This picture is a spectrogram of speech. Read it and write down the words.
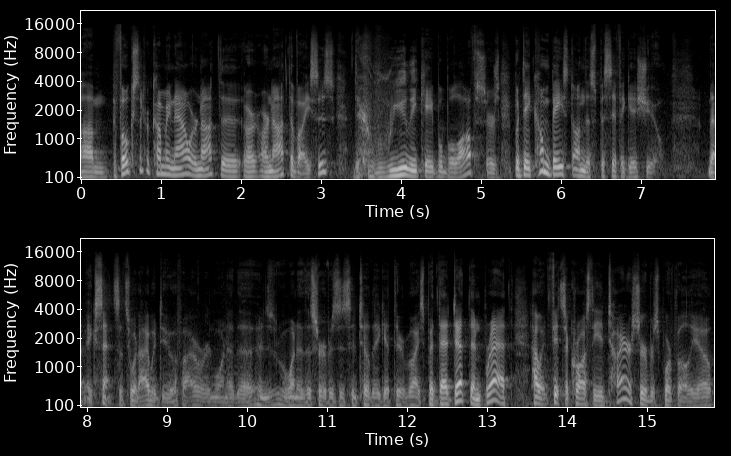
Um, the folks that are coming now are not the are, are not the vices. They're really capable officers, but they come based on the specific issue that makes sense. That's what I would do if I were in one of the one of the services until they get their advice. But that depth and breadth, how it fits across the entire service portfolio,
